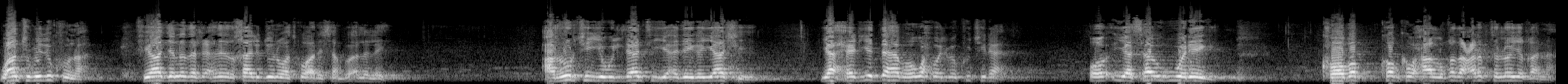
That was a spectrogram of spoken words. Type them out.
وأنتم في فيها جلد نحذ خالدون واتكو أرسام بألا لي عرورتي يا ولدانتي يا أديقياشي يا حرية الذهب هو وحوال بكوتنا oo yaa saa ugu wareegi koobab koobka waxaa luqada carabta loo yaqaanaa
